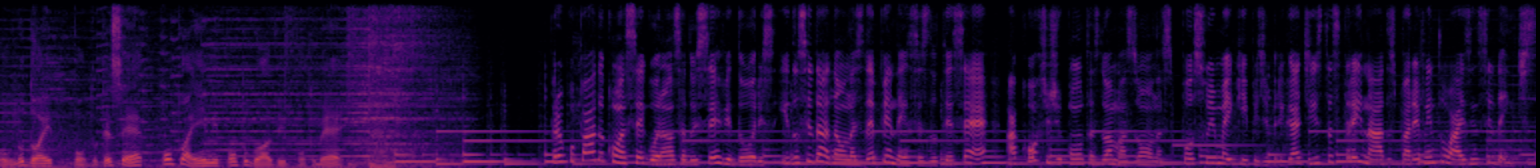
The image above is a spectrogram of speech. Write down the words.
ou no doi.tce.am.gov.br. Preocupada com a segurança dos servidores e do cidadão nas dependências do TCE, a Corte de Contas do Amazonas possui uma equipe de brigadistas treinados para eventuais incidentes.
